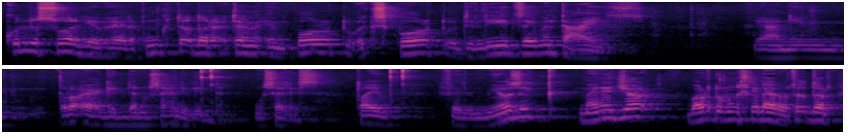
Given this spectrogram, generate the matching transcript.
كل الصور جايبها لك. ممكن تقدر تعمل import و export و delete زي ما انت عايز. يعني رائع جدا وسهل جدا وسلس. طيب في ال music manager برضو من خلاله تقدر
